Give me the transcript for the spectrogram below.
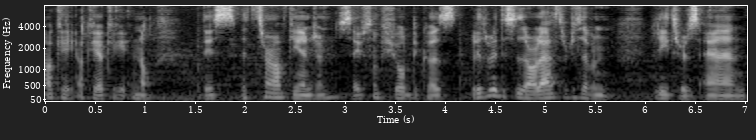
okay, okay, okay, no. This, let's turn off the engine, save some fuel because literally this is our last 37 liters and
